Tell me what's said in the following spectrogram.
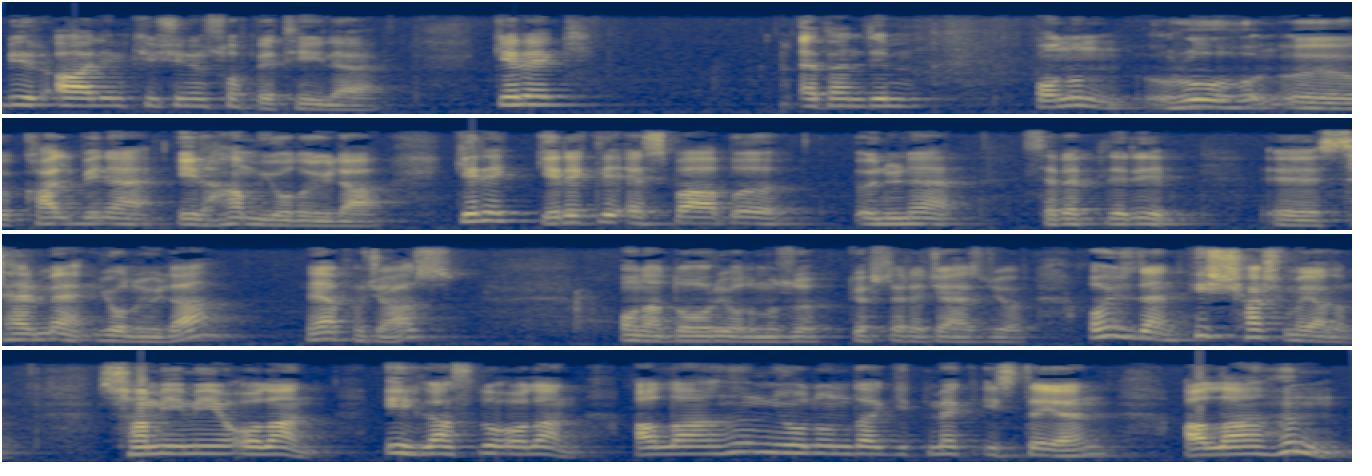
bir alim kişinin sohbetiyle, gerek efendim onun ruhu e, kalbine ilham yoluyla, gerek gerekli esbabı önüne sebepleri e, serme yoluyla ne yapacağız? Ona doğru yolumuzu göstereceğiz diyor. O yüzden hiç şaşmayalım. Samimi olan, ihlaslı olan, Allah'ın yolunda gitmek isteyen, Allah'ın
